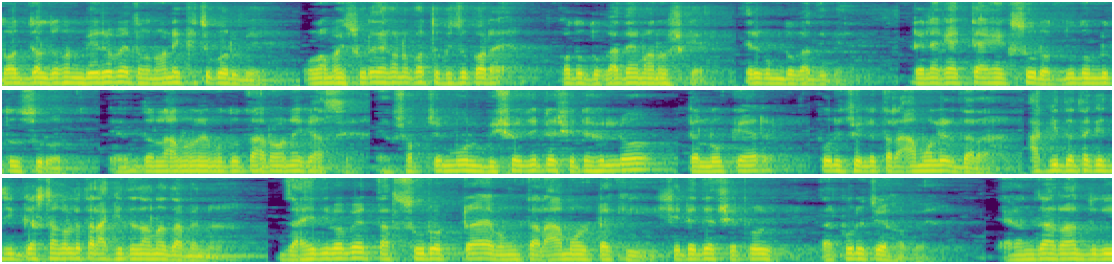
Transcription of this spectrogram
দজ্জাল যখন বের হবে, তখন অনেক কিছু করবে। ওলামাই সুরে এখনও কত কিছু করে, কত দোকা দেয় মানুষকে, এরকম দোকা দিবে। এলাকা একটা এক এক সুরত, নতুন নতুন সুরত। এর মধ্যে লালনের মতো তো আরও অনেক আছে। সবচেয়ে মূল বিষয় যেটা, সেটা হলো একটা লোকের পরিচয় তার আমলের দ্বারা। আকিদা তাকে জিজ্ঞাসা না করলে তার আকিদা জানা যাবে না। জাহিরিভাবে তার সুরতটা এবং তার আমলটা কি, সেটা দিয়ে সে তার পরিচয় হবে। এখন যারা যদি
